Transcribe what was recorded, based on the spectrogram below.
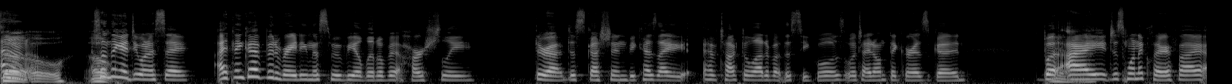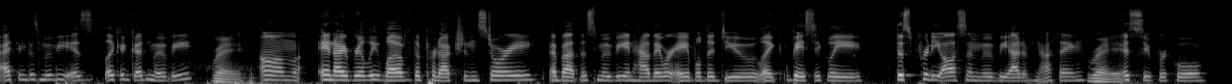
I don't know. So- oh. Something I do want to say. I think I've been rating this movie a little bit harshly throughout discussion because I have talked a lot about the sequels, which I don't think are as good. But Yeah. I just want to clarify, I think this movie is like a good movie. Right. Um and I really love the production story about this movie and how they were able to do like basically this pretty awesome movie out of nothing. Right. It's super cool.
